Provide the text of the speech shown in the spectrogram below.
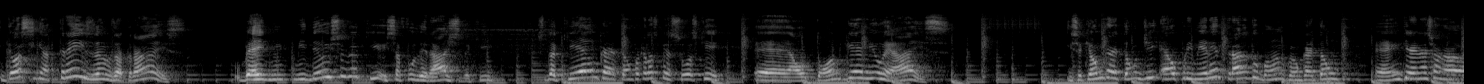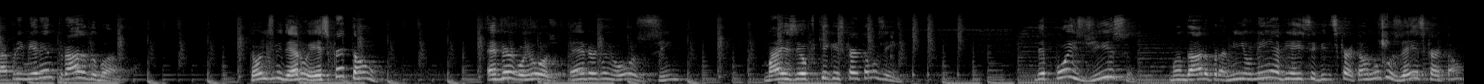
Então assim, há três anos atrás, o BR me deu isso daqui, isso é fuleiragem isso daqui. Isso daqui é um cartão para aquelas pessoas que é autônomo ganha mil reais. Isso aqui é um cartão de, é a primeira entrada do banco, é um cartão é, internacional, é a primeira entrada do banco. Então eles me deram esse cartão. É vergonhoso? É vergonhoso, sim. Mas eu fiquei com esse cartãozinho. Depois disso, mandaram para mim, eu nem havia recebido esse cartão, eu nunca usei esse cartão.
